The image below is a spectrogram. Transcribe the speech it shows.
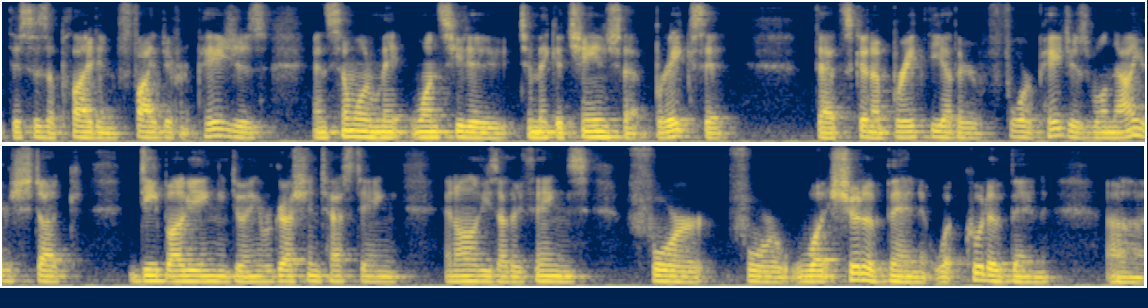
this is applied in five different pages, and someone may, wants you to to make a change that breaks it. That's going to break the other four pages. Well, now you're stuck debugging, and doing regression testing, and all of these other things for for what should have been, what could have been, uh,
